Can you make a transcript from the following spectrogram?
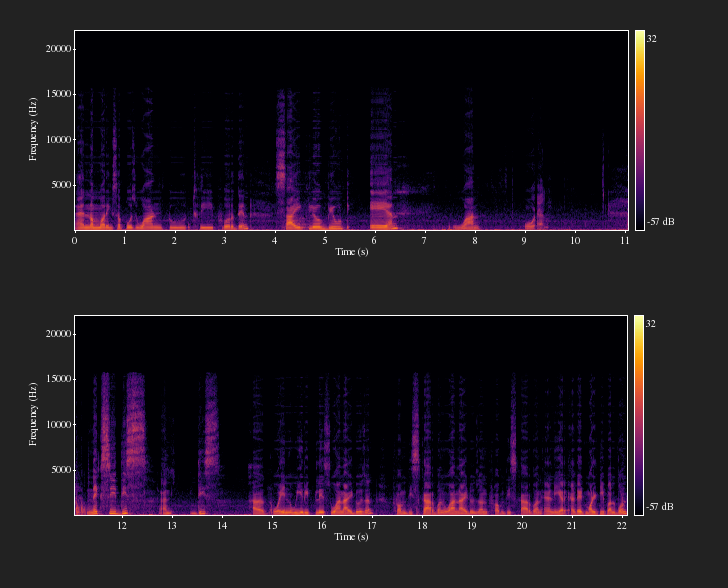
and numbering suppose 1 2 3 4 then cyclobut an 1 ol next see this and this uh, when we replace one hydrogen from this carbon one hydrogen from this carbon and here added multiple bond.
